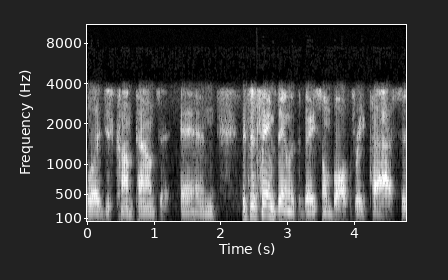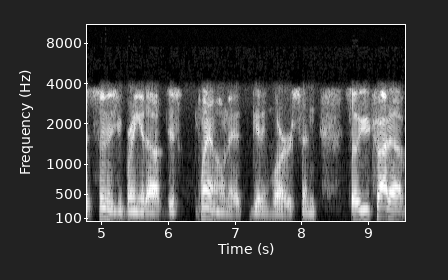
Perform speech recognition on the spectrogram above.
well, it just compounds it. And it's the same thing with the base on ball free pass. As soon as you bring it up, just plan on it getting worse. And so you try to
